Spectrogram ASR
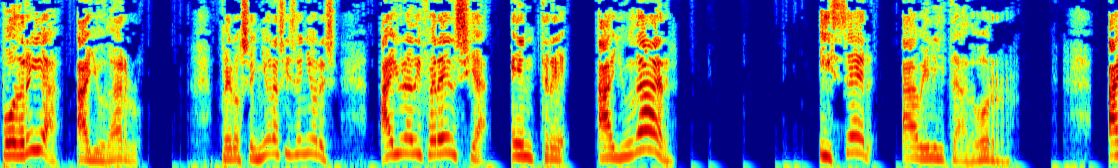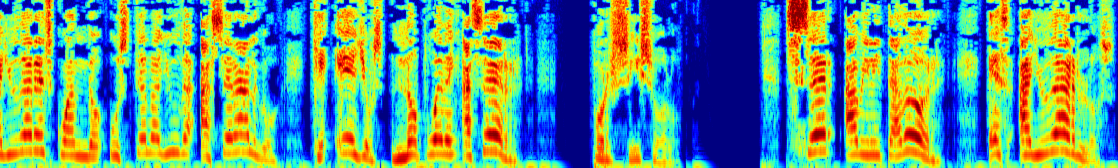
podría ayudarlo. Pero señoras y señores, hay una diferencia entre ayudar y ser habilitador. Ayudar es cuando usted lo ayuda a hacer algo que ellos no pueden hacer por sí solo. Ser habilitador es ayudarlos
